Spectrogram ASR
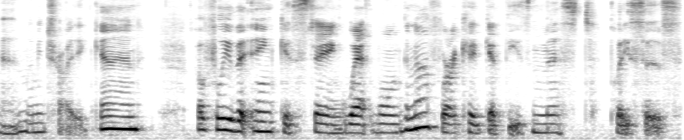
And let me try again. Hopefully the ink is staying wet long enough where I could get these missed places.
